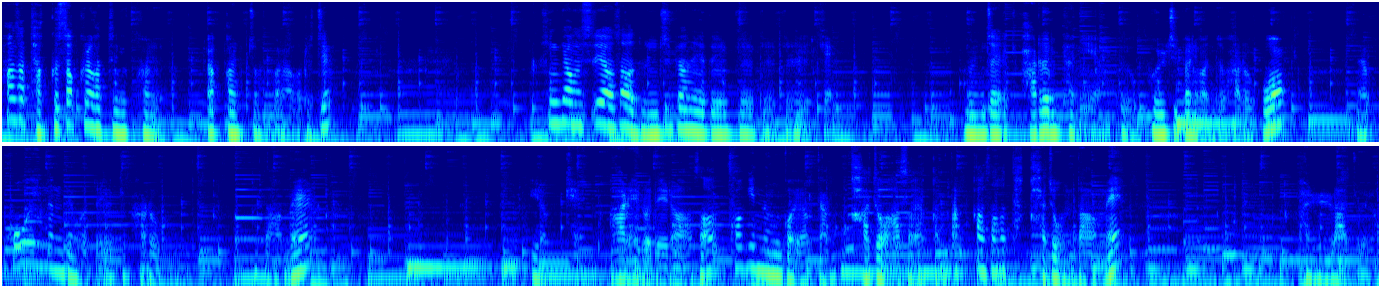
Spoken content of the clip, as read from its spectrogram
항상 다크서클 같은 경우는 약간 좀 뭐라 그러지? 신경이 쓰여서 눈 주변에도 이렇게 이렇게 이렇게 이렇게 먼저 이렇게 바르는 편이에요. 그리고 볼 주변이 먼저 바르고 코 있는 데 먼저 이렇게 바르고 그 다음에 이렇게 아래로 내려와서 턱 있는 거 약간 가져와서 약간 닦아서 다 가져온 다음에 발라줘요.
